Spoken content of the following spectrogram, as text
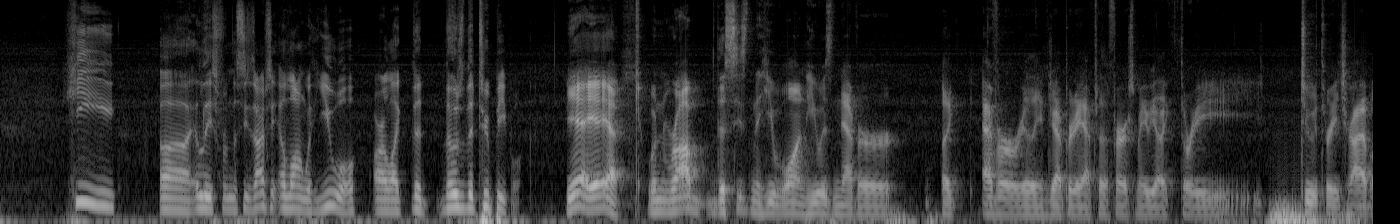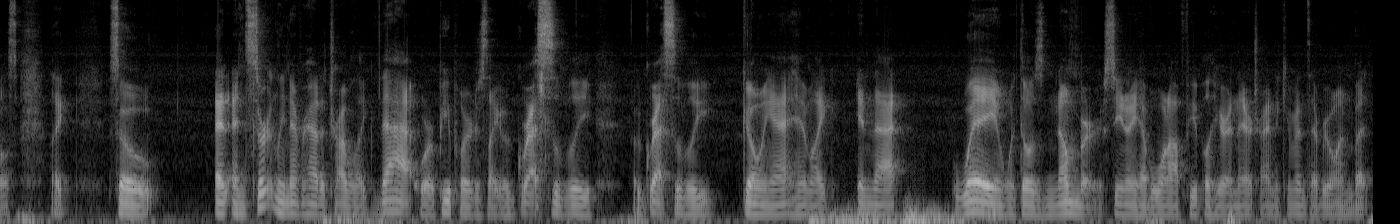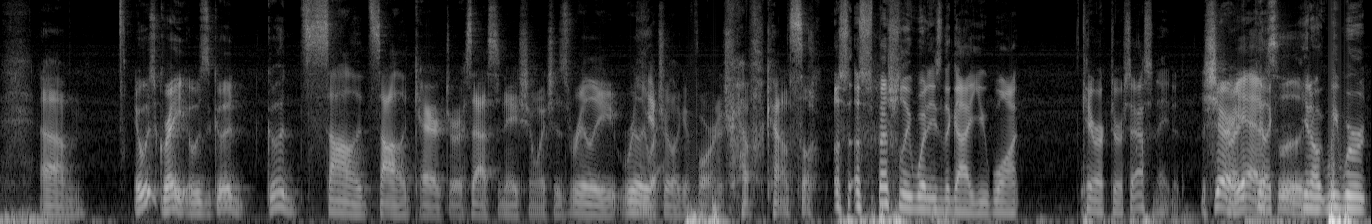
He, uh, at least from the season I've seen, along with Yul, are like the those are the two people. yeah, yeah, yeah. When Rob the season that he won, he was never like ever really in jeopardy after the first maybe like three, two, three tribals. Like so, and and certainly never had a tribal like that where people are just like aggressively, aggressively going at him like in that way and with those numbers. You know, you have one-off people here and there trying to convince everyone, but um, it was great. It was good, good, solid, solid character assassination, which is really, really what you're looking for in a tribal council. Especially when he's the guy you want character assassinated. Sure, right? yeah, Like, absolutely. you know, we were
